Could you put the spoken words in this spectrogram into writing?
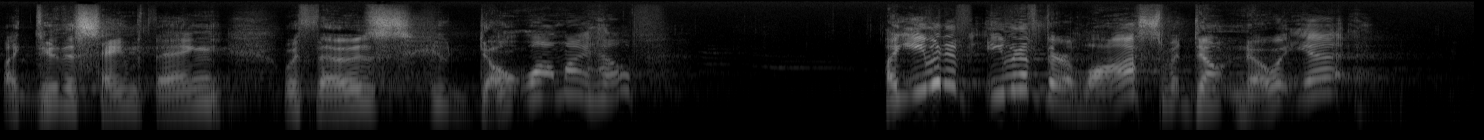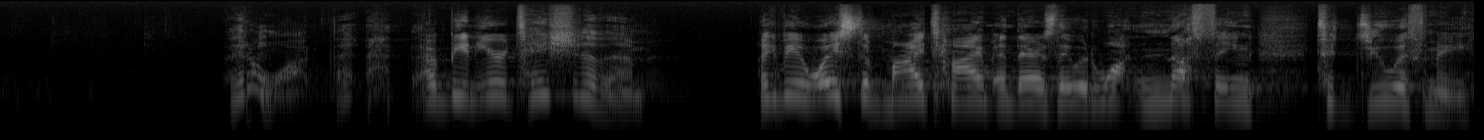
like do the same thing with those who don't want my help, like even if even if they're lost but don't know it yet, they don't want that. That would be an irritation to them. Like it'd be a waste of my time and theirs. They would want nothing to do with me.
